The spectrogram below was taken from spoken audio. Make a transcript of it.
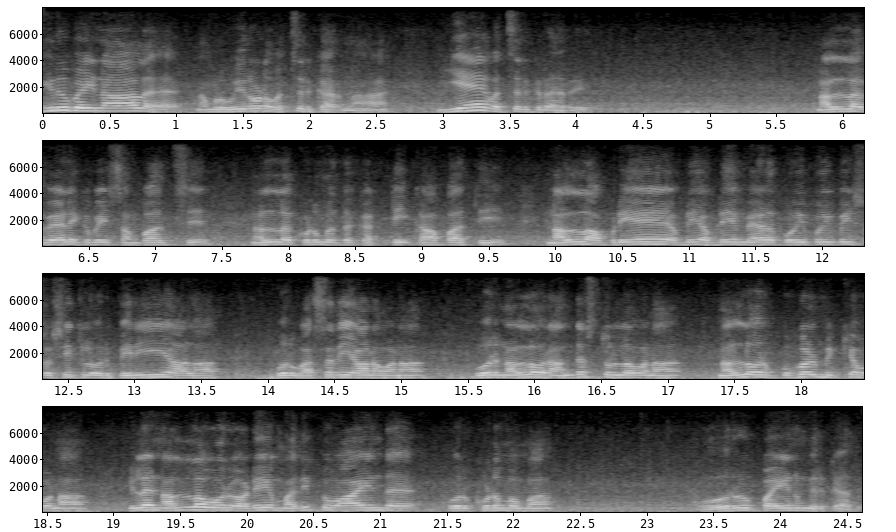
கிருபையினால் நம்மளை உயிரோடு வச்சுருக்காருன்னா ஏன் வச்சிருக்கிறாரு? நல்ல வேலைக்கு போய் சம்பாதிச்சு நல்ல குடும்பத்தை கட்டி காப்பாற்றி நல்லா அப்படியே அப்படியே அப்படியே மேலே போய் போய் போய் சொசைட்டியில் ஒரு பெரிய ஆளாக ஒரு வசதியானவனா ஒரு நல்ல ஒரு அந்தஸ்துள்ளவனா நல்ல ஒரு புகழ் மிக்கவனா இல்லை நல்ல ஒரு அப்படியே மதிப்பு வாய்ந்த ஒரு குடும்பமாக ஒரு பயனும் இருக்காது.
